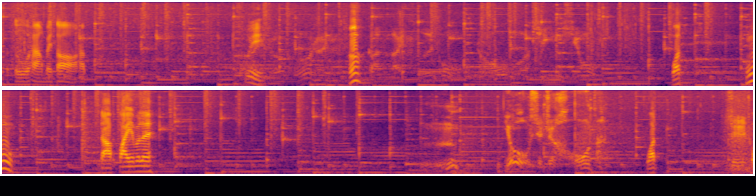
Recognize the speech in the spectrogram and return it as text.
ประตูทางไปต่อครับ อุ้ยเฮ้วัดหูดาบไฟมาเลย 又是只猴子， วัด 师不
